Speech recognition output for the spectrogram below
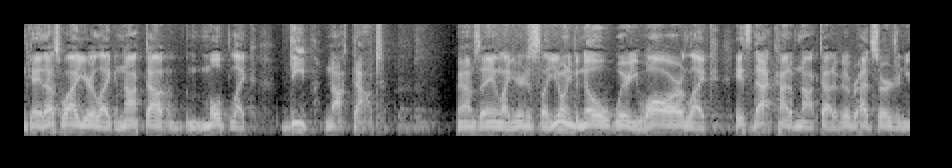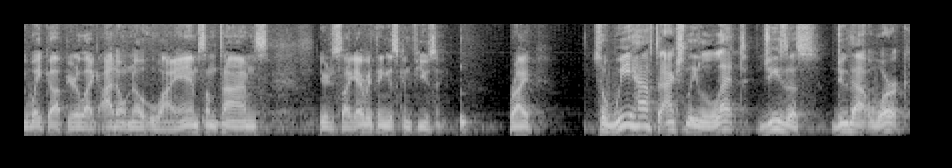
Okay, that's why you're like knocked out, like deep knocked out. You know what I'm saying? Like you're just like you don't even know where you are. Like it's that kind of knocked out. If you ever had surgery and you wake up, you're like, I don't know who I am sometimes. You're just like everything is confusing. Right? So we have to actually let Jesus do that work.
